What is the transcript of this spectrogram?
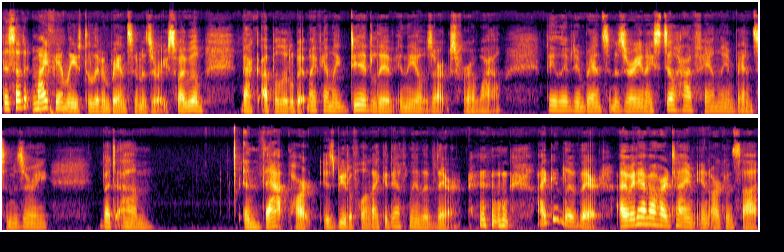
this other my family used to live in Branson, Missouri. So I will back up a little bit. My family did live in the Ozarks for a while. They lived in Branson, Missouri, and I still have family in Branson, Missouri. But um, and that part is beautiful, and I could definitely live there. I could live there. I would have a hard time in Arkansas.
